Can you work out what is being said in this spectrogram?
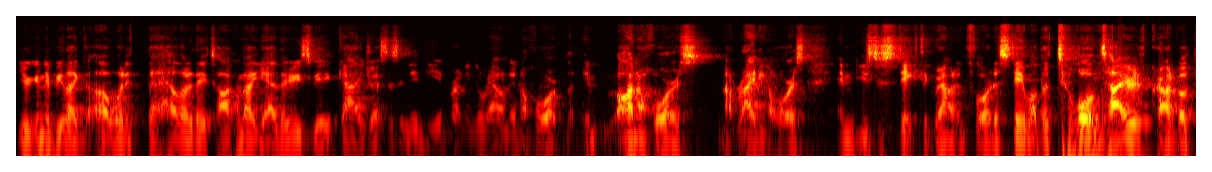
you're going to be like, oh, what the hell are they talking about? Yeah, there used to be a guy dressed as an Indian running around in a horse, on a horse, not riding a horse, and used to stake the ground in Florida State while the whole entire crowd goes,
